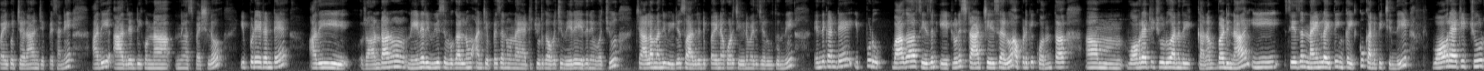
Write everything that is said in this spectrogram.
పైకి వచ్చాడా అని చెప్పేసి అని. అది ఆదిరెడ్డికి ఉన్న స్పెషల్. ఇప్పుడు ఏంటంటే అది రాను రాను నేనే రివ్యూస్ ఇవ్వగలను అని చెప్పేసి అని ఉన్న యాటిట్యూడ్ కావచ్చు వేరే ఏదైనా ఇవ్వచ్చు. చాలామంది వీడియోస్ ఆదిరెడ్డి పైన కూడా చేయడం అయితే జరుగుతుంది. ఎందుకంటే ఇప్పుడు బాగా సీజన్ ఎయిట్లోనే స్టార్ట్ చేశారు. అప్పటికి కొంత ఓవర్ యాటిట్యూడ్ అనేది కనబడిన ఈ సీజన్ నైన్లో అయితే ఇంకా ఎక్కువ కనిపించింది. ఓవర్ యాటిట్యూడ్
